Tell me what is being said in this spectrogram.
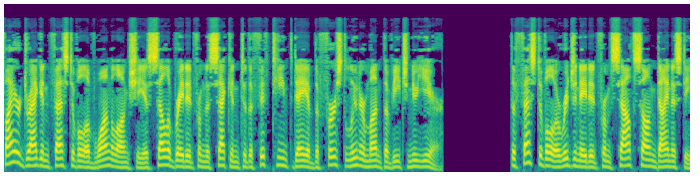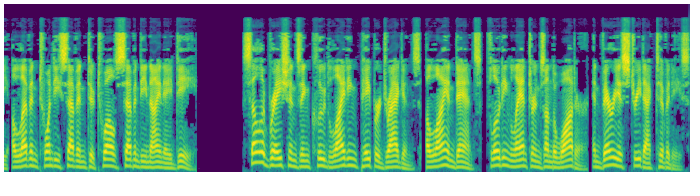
Fire Dragon Festival of Wanglongshi is celebrated from the 2nd to the 15th day of the first lunar month of each new year. The festival originated from South Song dynasty 1127 to 1279 AD. Celebrations include lighting paper dragons, a lion dance, floating lanterns on the water, and various street activities.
